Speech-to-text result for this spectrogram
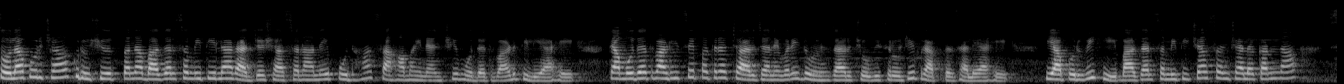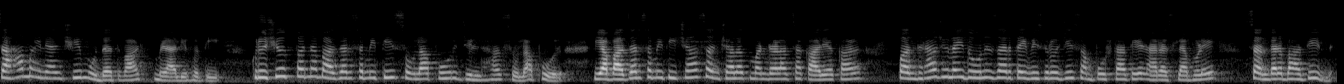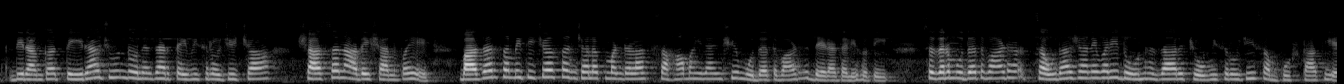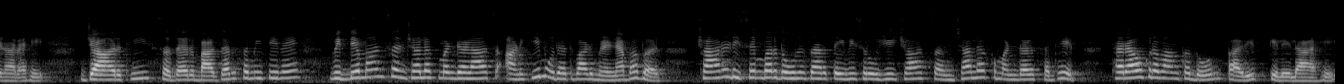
सोलापूरच्या कृषी उत्पन्न बाजार समितीला राज्य शासनाने पुन्हा सहा महिन्यांची मुदतवाढ दिली आहे. त्या मुदतवाढीचे पत्र चार जानेवारी दोन हजार चोवीस रोजी प्राप्त झाले आहे. यापूर्वीही बाजार समितीच्या संचालकांना सहा महिन्यांची मुदतवाढ मिळाली होती. कृषी उत्पन्न बाजार समिती सोलापूर जिल्हा सोलापूर या बाजार समितीच्या संचालक मंडळाचा कार्यकाळ पंधरा जुलै दोन हजार तेवीस रोजी संपुष्टात येणार असल्यामुळे संदर्भाधीन दिनांक तेरा जून दोन हजार तेवीस रोजीच्या शासन आदेशान्वये बाजार समितीच्या संचालक मंडळात सहा महिन्यांची मुदतवाढ देण्यात आली होती. सदर मुदतवाढ चौदा जानेवारी दोन हजार चोवीस रोजी संपुष्टात येणार आहे. ज्या अर्थी सदर बाजार समितीने विद्यमान संचालक मंडळास आणखी मुदतवाढ मिळण्याबाबत चार डिसेंबर दोन हजार तेवीस रोजीच्या संचालक मंडळ सभेत ठराव क्रमांक दोन पारित केलेला आहे.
